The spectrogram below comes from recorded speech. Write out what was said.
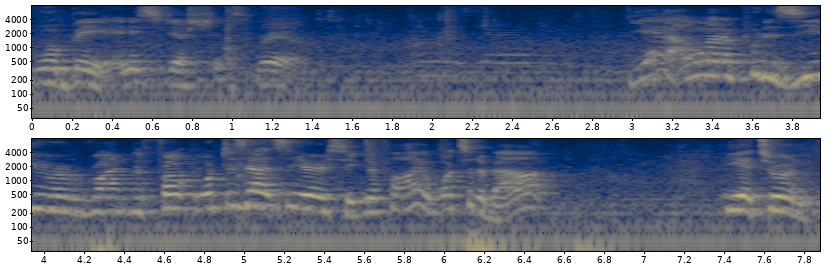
will be. Any suggestions? Real. Yeah, I'm going to put a zero right in the front. What does that zero signify? What's it about? Yeah, Turun.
